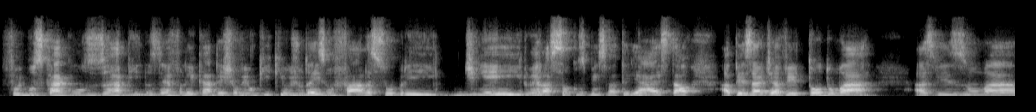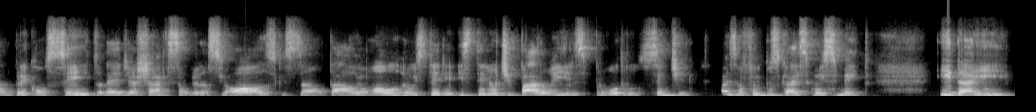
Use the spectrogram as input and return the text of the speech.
fui buscar com os rabinos, né, falei, cara, deixa eu ver o que, que o judaísmo fala sobre dinheiro, relação com os bens materiais tal, apesar de haver toda uma às vezes uma, um preconceito, né, de achar que são gananciosos, que são tal, é uma um estereotiparam eles para um outro sentido. Mas eu fui buscar esse conhecimento. E daí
